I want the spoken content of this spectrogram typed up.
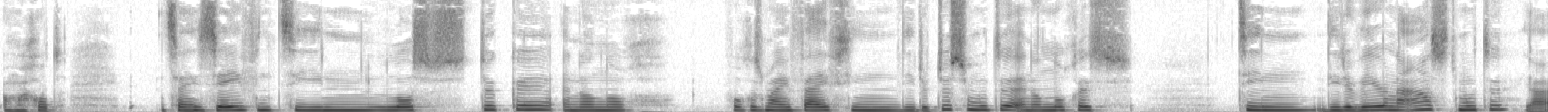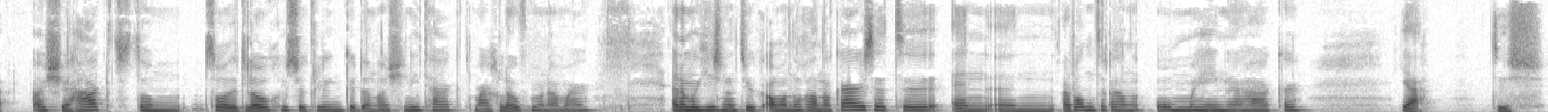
Oh mijn god. Het zijn 17 losse stukken en dan nog volgens mij 15 die ertussen moeten. En dan nog eens 10 die er weer naast moeten. Ja, als je haakt, dan zal dit logischer klinken dan als je niet haakt. Maar geloof me nou maar. En dan moet je ze natuurlijk allemaal nog aan elkaar zetten en een rand eraan omheen haken. Ja, dus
